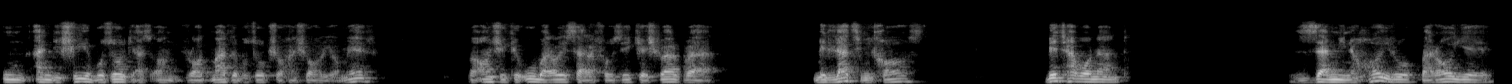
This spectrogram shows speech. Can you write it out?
اون اندیشه بزرگ از آن رادمرد بزرگ شاهنشاه آریامهر و آنچه که او برای سرفرازی کشور و ملت می‌خواست بتوانند زمینه رو برای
